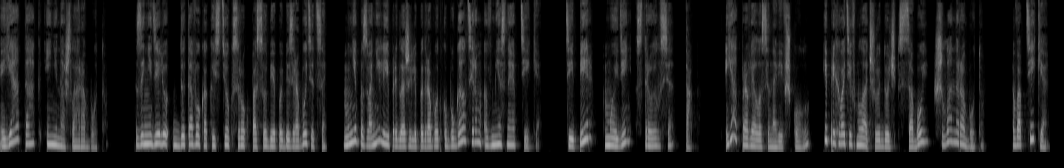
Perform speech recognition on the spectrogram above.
я так и не нашла работу. За неделю до того, как истек срок пособия по безработице, мне позвонили и предложили подработку бухгалтером в местной аптеке. Теперь мой день строился так. Я отправляла сыновей в школу и, прихватив младшую дочь с собой, шла на работу. В аптеке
